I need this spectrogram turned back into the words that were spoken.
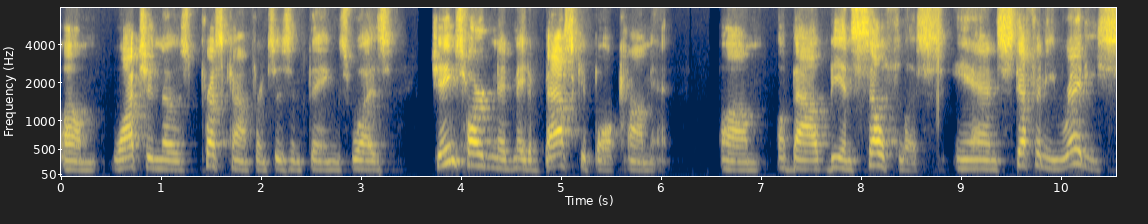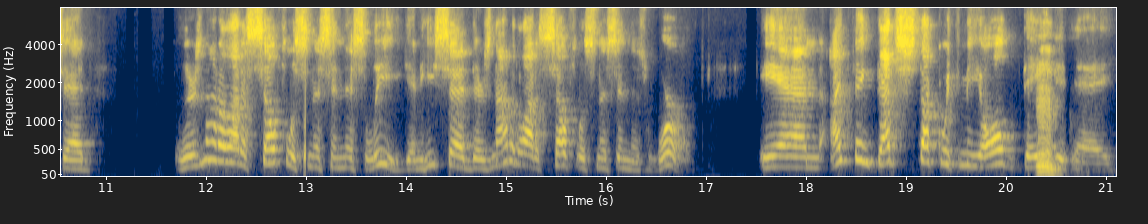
um, watching those press conferences and things was James Harden had made a basketball comment um, about being selfless. And Stephanie Reddy said, There's not a lot of selflessness in this league. And he said, There's not a lot of selflessness in this world. And I think that stuck with me all day Hmm. today.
